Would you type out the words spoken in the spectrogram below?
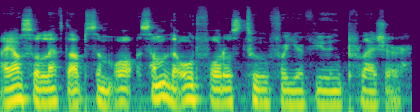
I also left up some some of the old photos too for your viewing pleasure.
